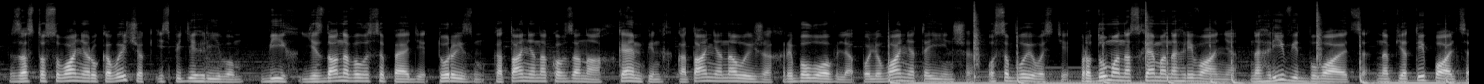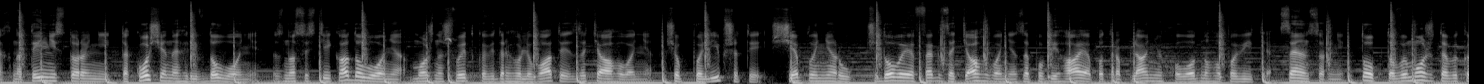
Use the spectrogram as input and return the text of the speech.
Застосування рукавичок із підігрівом, біг, їзда на велосипеді, туризм, катання на ковзанах, кемпінг, катання на лижах, риболовля, полювання та інше. Особливості: продумана схема нагрівання. Нагрів відбувається на п'яти пальцях на тильній стороні. Також є нагрів долоні. Зносостійка долоня можна швидко відрегулювати затягування, щоб поліпшити щеплення рук. Чудовий ефект затягування запобігає потраплянню холодного повітря. Сенсорні, тобто ви можете використовувати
